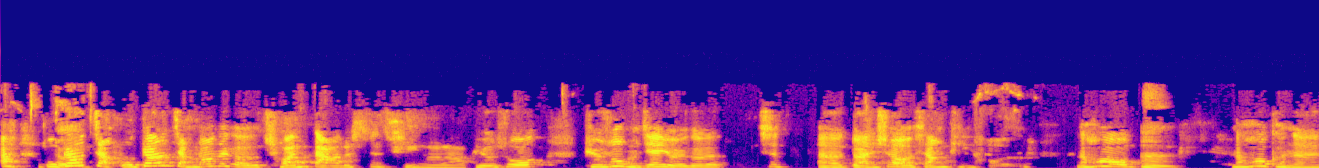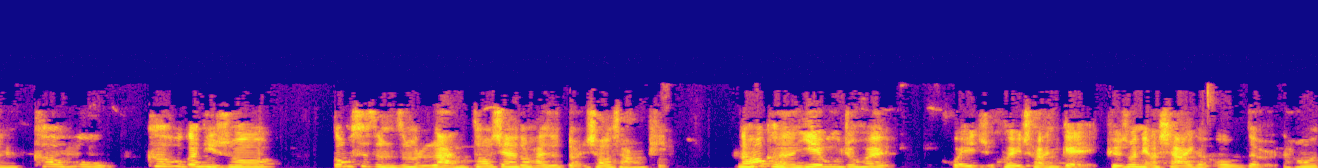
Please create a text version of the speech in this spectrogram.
啊，我刚刚讲，我刚刚讲到那个传达的事情了啦。比如说，比如说我们今天有一个是呃短效的商品好了，然后嗯，然后可能客户客户跟你说公司怎么这么烂，到现在都还是短效商品，然后可能业务就会回回传给，比如说你要下一个 order，然后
